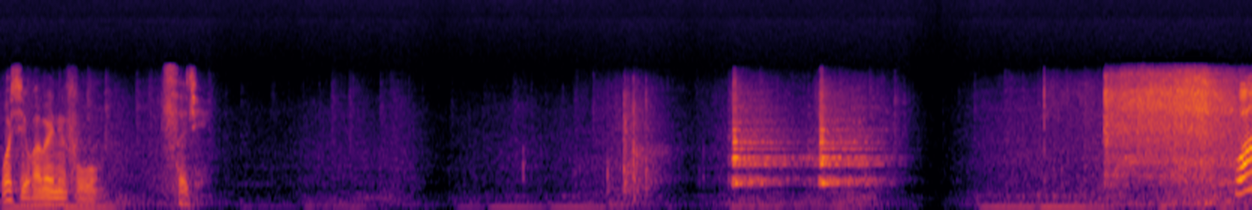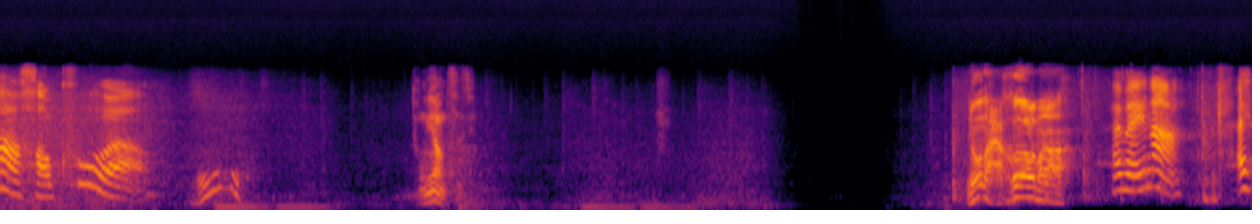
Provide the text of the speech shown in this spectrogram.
我喜欢为您服务。刺激。哇，好酷啊！哦，同样刺激。牛奶喝了吗？还没呢。哎，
